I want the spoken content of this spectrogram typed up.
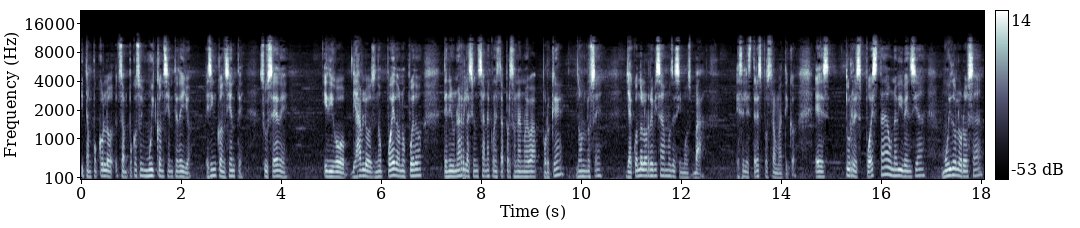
Y tampoco, lo, tampoco soy muy consciente de ello. Es inconsciente, sucede. Y digo, diablos, no puedo, no puedo tener una relación sana con esta persona nueva. ¿Por qué? No lo sé. Ya cuando lo revisamos decimos, va, es el estrés postraumático. Es tu respuesta a una vivencia muy dolorosa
